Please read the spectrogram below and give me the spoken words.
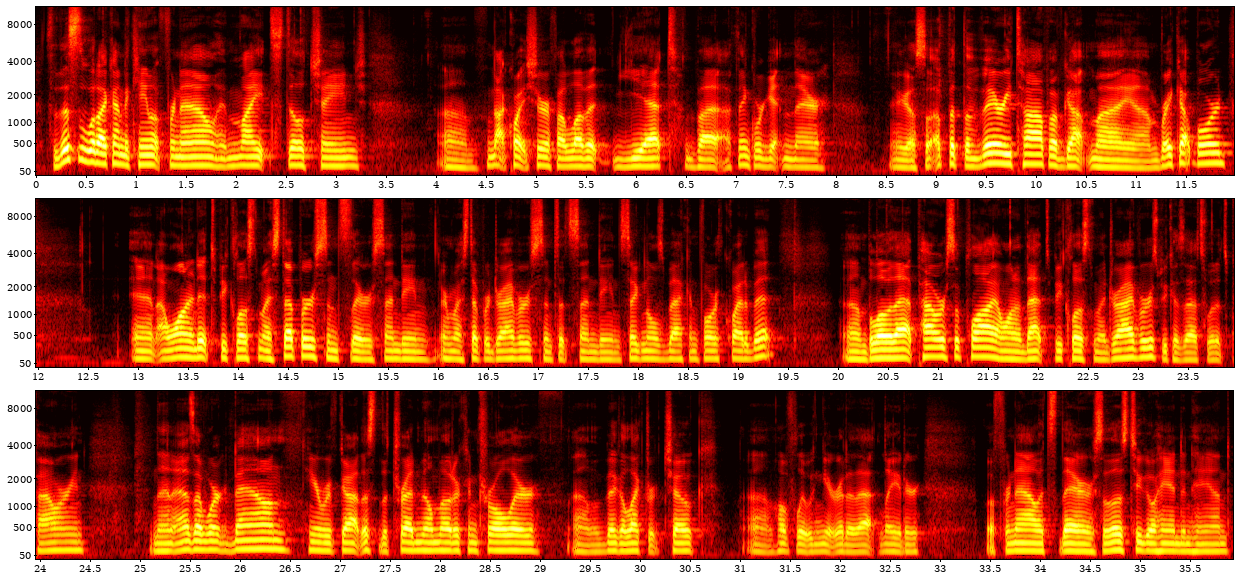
So this is what I kind of came up for now. It might still change. Um, not quite sure if I love it yet, but I think we're getting there. There you go. So up at the very top, I've got my um, breakout board and I wanted it to be close to my stepper since they're sending, or my stepper drivers, since it's sending signals back and forth quite a bit. Um, below that power supply, I wanted that to be close to my drivers because that's what it's powering. And then as I work down, here we've got, this is the treadmill motor controller, um, a big electric choke. Um, hopefully we can get rid of that later. But for now it's there, so those two go hand in hand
